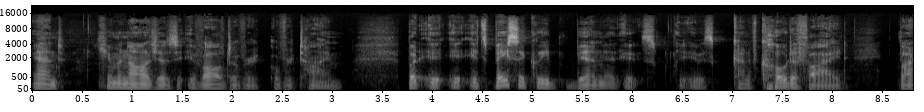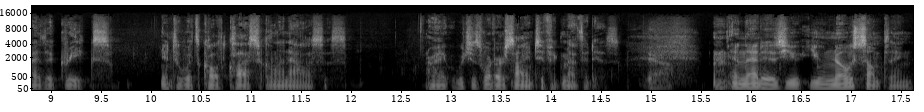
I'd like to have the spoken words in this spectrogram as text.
and human knowledge has evolved over over time. But it, it, it's basically been it's it was kind of codified by the Greeks into what's called classical analysis, right? Which is what our scientific method is. Yeah. And that is you you know something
